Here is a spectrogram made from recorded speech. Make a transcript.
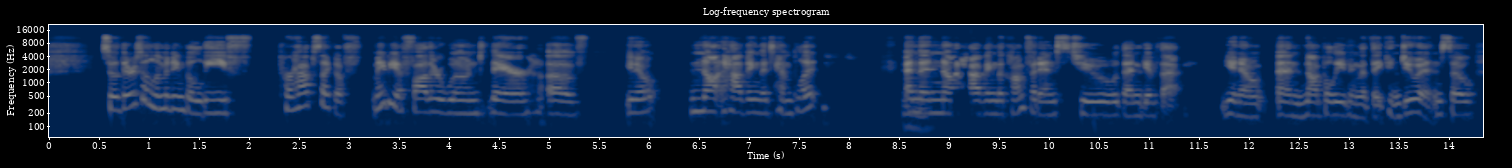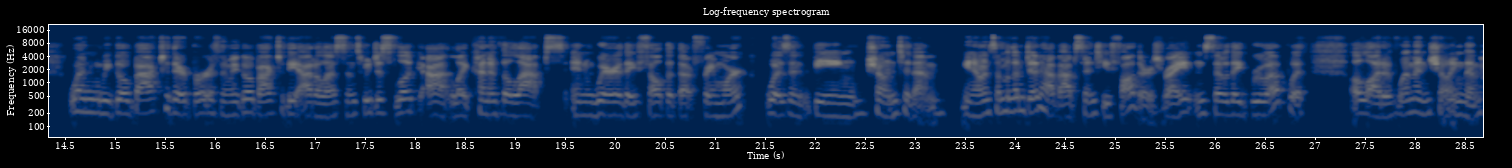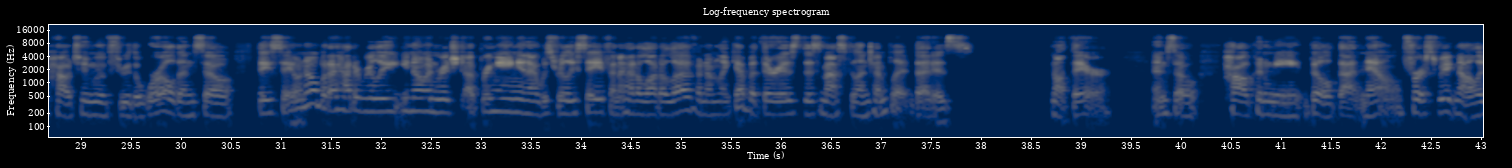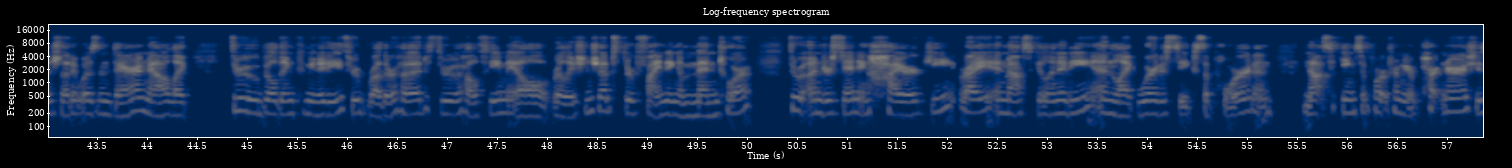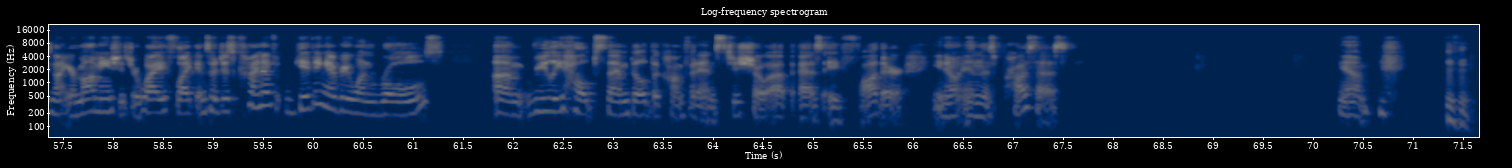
So there's a limiting belief perhaps like a maybe a father wound there of you know not having the template mm-hmm. and then not having the confidence to then give that you know, and not believing that they can do it. And so when we go back to their birth and we go back to the adolescence, we just look at like kind of the lapse in where they felt that that framework wasn't being shown to them, you know, and some of them did have absentee fathers, right? And so they grew up with a lot of women showing them how to move through the world. And so they say, oh no, but I had a really, you know, enriched upbringing and I was really safe and I had a lot of love. And I'm like, yeah, but there is this masculine template that is not there and so, how can we build that now? First, we acknowledge that it wasn't there. And now, like through building community, through brotherhood, through healthy male relationships, through finding a mentor, through understanding hierarchy, right, and masculinity and like where to seek support and not seeking support from your partner. She's not your mommy, she's your wife. Like, and so just kind of giving everyone roles um, really helps them build the confidence to show up as a father, you know, in this process yeah.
